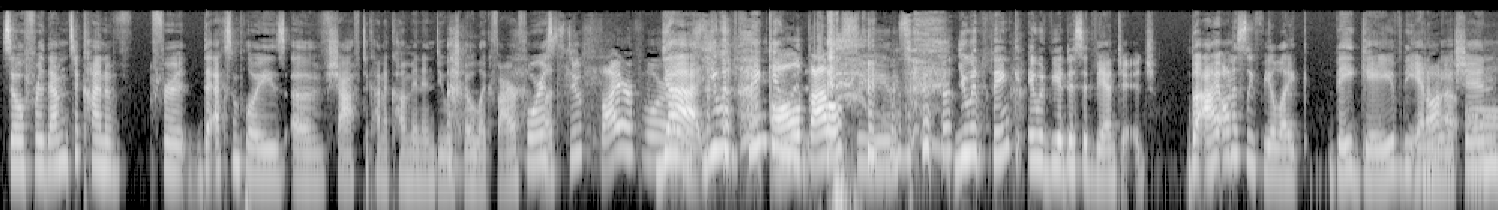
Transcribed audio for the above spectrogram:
So for them to kind of for the ex-employees of Shaft to kind of come in and do a show like Fire Force, Let's do Fire Force. Yeah, you would think it all would- battle scenes. you would think it would be a disadvantage. But I honestly feel like they gave the animation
